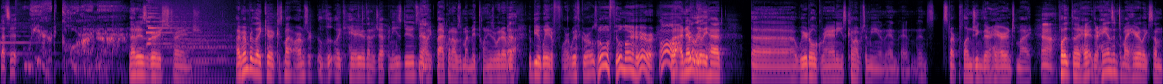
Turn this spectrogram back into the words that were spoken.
That's it. Weird corner. That is very strange. I remember like uh, because my arms are like hairier than a Japanese dude's, and Yeah. like back when I was in my mid twenties or whatever, Yeah. it'd be a way to flirt with girls. Oh, feel my hair. Oh, but I never really? really, had uh, weird old grannies come up to me and and, and, and start plunging their hair into my Yeah. put their hair, their hands into my hair like some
